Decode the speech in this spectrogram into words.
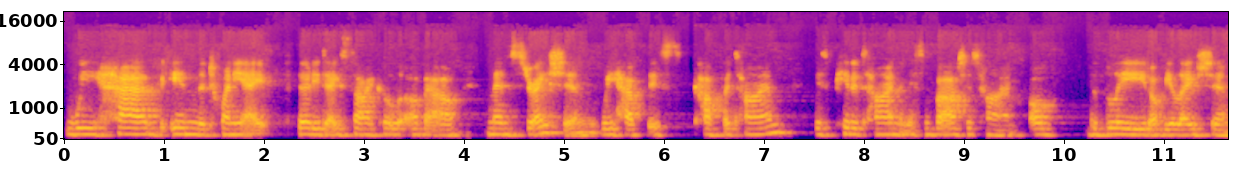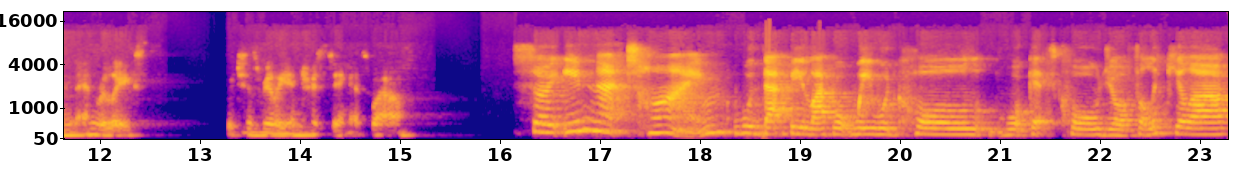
we have in the 28, 30 day cycle of our menstruation, we have this kapha time, this pitta time, and this vata time of the bleed, ovulation, and release, which is really mm. interesting as well. So, in that time, would that be like what we would call what gets called your follicular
